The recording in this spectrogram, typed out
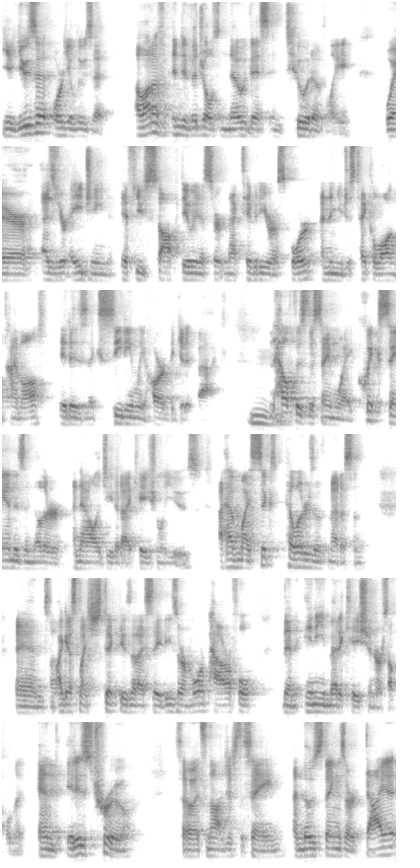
You use it or you lose it. A lot of individuals know this intuitively, where as you're aging, if you stop doing a certain activity or a sport and then you just take a long time off, it is exceedingly hard to get it back. Mm. And health is the same way. Quicksand is another analogy that I occasionally use. I have my six pillars of medicine. And I guess my shtick is that I say these are more powerful than any medication or supplement. And it is true. So it's not just the same. And those things are diet,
